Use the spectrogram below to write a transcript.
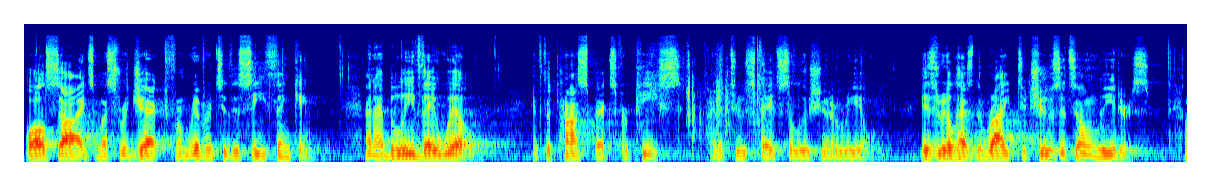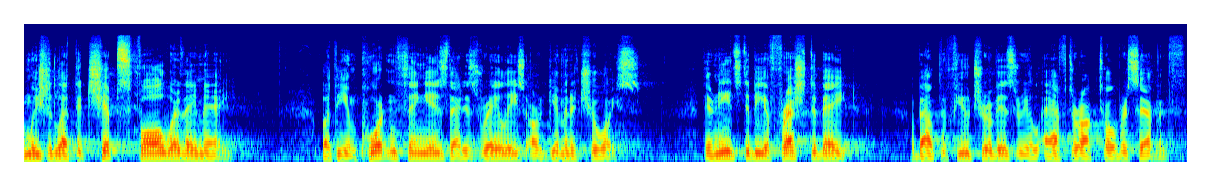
All sides must reject from river to the sea thinking, and I believe they will if the prospects for peace and a two state solution are real. Israel has the right to choose its own leaders, and we should let the chips fall where they may. But the important thing is that Israelis are given a choice. There needs to be a fresh debate about the future of Israel after October 7th.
